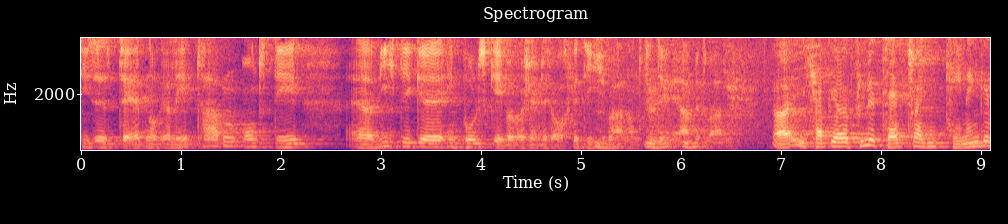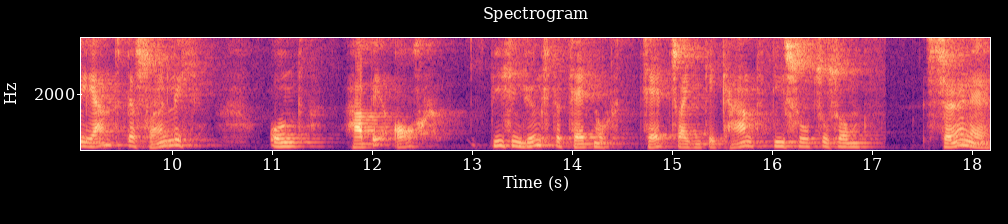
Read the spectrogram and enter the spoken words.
diese Zeit noch erlebt haben und die äh, wichtige Impulsgeber wahrscheinlich auch für dich waren und für mhm. deine Arbeit waren? Ich habe ja viele Zeitzeugen kennengelernt, persönlich, und habe auch bis in jüngster Zeit noch Zeitzeugen gekannt, die sozusagen Söhne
